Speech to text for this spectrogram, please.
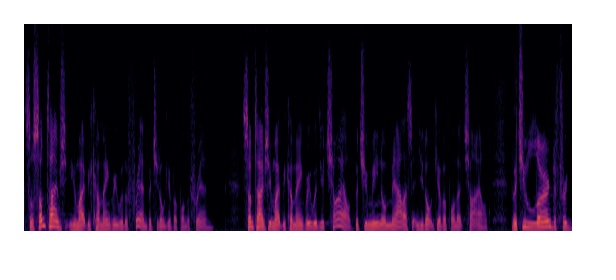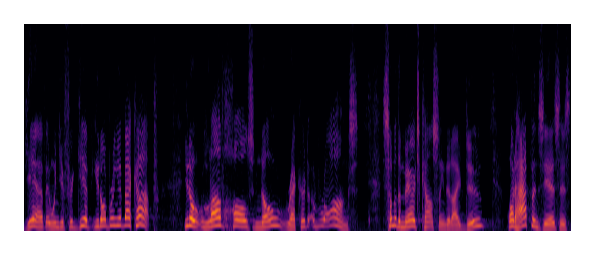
So sometimes you might become angry with a friend, but you don't give up on the friend. Sometimes you might become angry with your child, but you mean no malice and you don't give up on that child. But you learn to forgive, and when you forgive, you don't bring it back up. You know, love holds no record of wrongs. Some of the marriage counseling that I do, what happens is is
